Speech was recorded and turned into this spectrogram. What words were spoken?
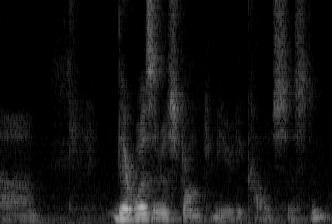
um, there wasn't a strong community college system.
